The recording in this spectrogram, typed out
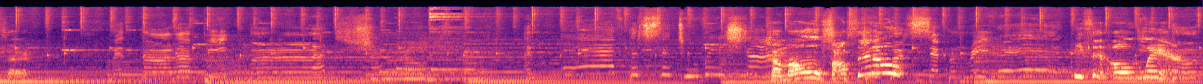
sir. Come on, falsetto. He said old where?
